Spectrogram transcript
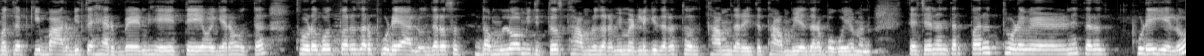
मतलब की बार्बीचं हेअरबँड हे ते वगैरे होतं. थोडं बहुत परत जरा पुढे आलो जरासं दमलो आम्ही तिथंच थांबलो जरा मी म्हटलं की जरा थ थांब जरा इथं थांबूया जरा बघूया म्हणून. त्याच्यानंतर परत थोड्या वेळाने तर पुढे गेलो.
